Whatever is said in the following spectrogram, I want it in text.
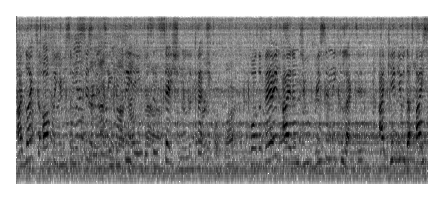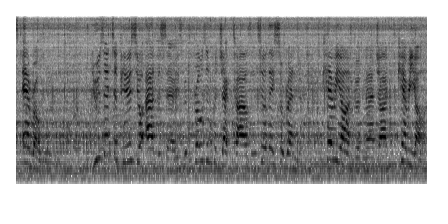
I'd like to offer you some assistance in completing this sensational adventure. For the varied items you've recently collected, I give you the Ice Arrow. Use it to pierce your adversaries with frozen projectiles until they surrender. Carry on, good Magi. Carry on.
